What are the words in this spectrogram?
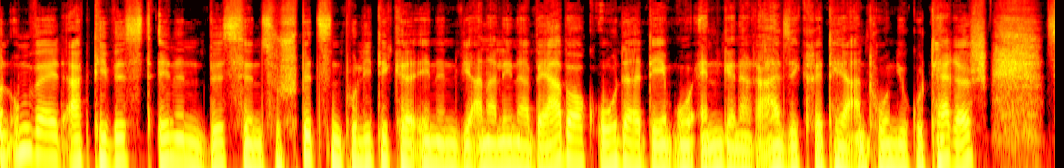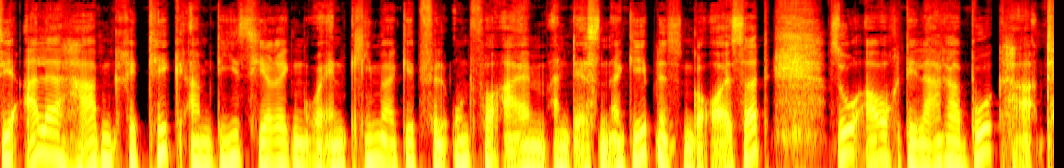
Von UmweltaktivistInnen bis hin zu SpitzenpolitikerInnen wie Annalena Baerbock oder dem UN-Generalsekretär Antonio Guterres. Sie alle haben Kritik am diesjährigen UN-Klimagipfel und vor allem an dessen Ergebnissen geäußert. So auch Delara Burkhardt.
